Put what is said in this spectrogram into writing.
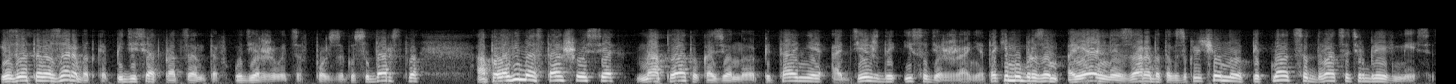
Из этого заработка 50% удерживается в пользу государства, а половина оставшегося на оплату казенного питания, одежды и содержания. Таким образом, реальный заработок заключенного 15-20 рублей в месяц.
